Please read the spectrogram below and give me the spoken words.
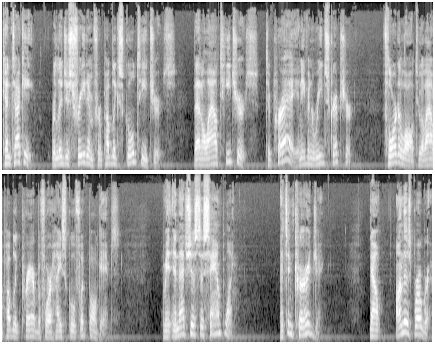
Kentucky, religious freedom for public school teachers that allow teachers to pray and even read scripture. Florida law to allow public prayer before high school football games. I mean, and that's just a sampling. That's encouraging. Now, on this program,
